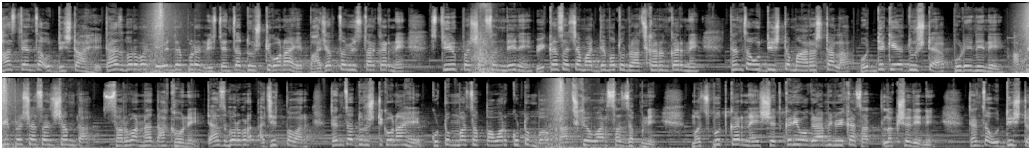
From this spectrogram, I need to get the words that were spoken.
हाच त्यांचा उद्दिष्ट आहे. त्याचबरोबर देवेंद्र फडणवीस त्यांचा दृष्टिकोन आहे भाजपचा विस्तार करणे स्थिर प्रशासन देणे विकासाच्या माध्यमातून राजकारण करणे त्यांचा उद्दिष्ट महाराष्ट्राला वैद्यकीय दृष्ट्या पुढे नेणे आपली प्रशासन क्षमता सर्वांना दाखवणे. त्याचबरोबर अजित पवार त्यांचा दृष्टिकोन आहे कुटुंबाचा पवार कुटुंब राजकीय वारसा जपणे मजबूत करणे शेतकरी व ग्रामीण विकासात लक्ष देणे. त्यांचा उद्दिष्ट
